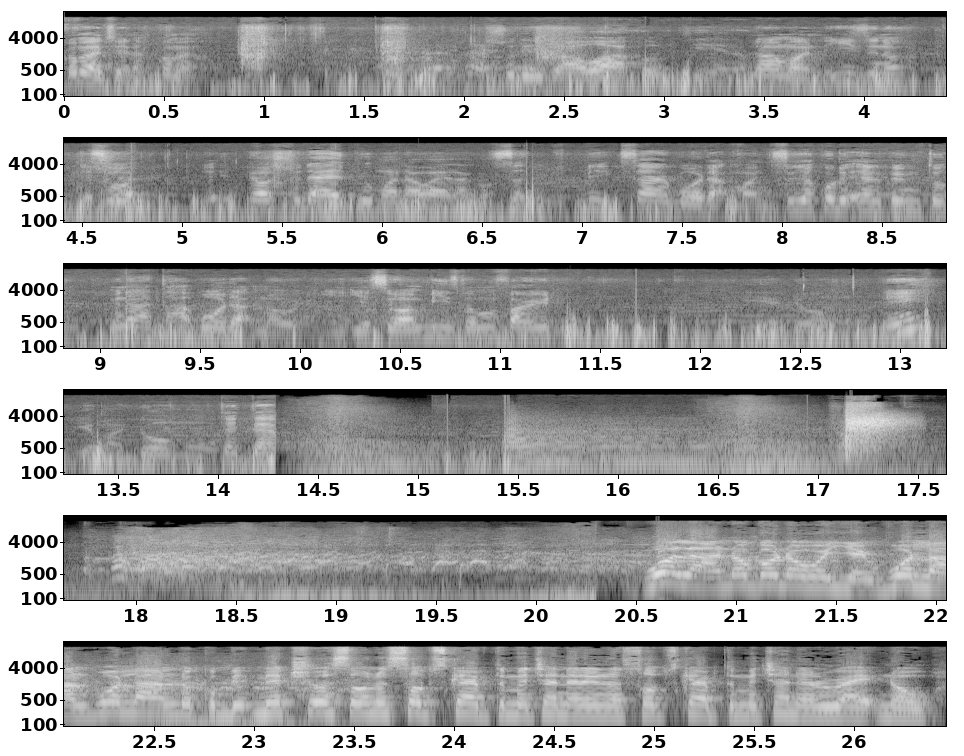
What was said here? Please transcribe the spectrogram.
Come here, Jenna, come here. should have walk up to you. No, man, easy, no? You so, Yo, should I help you, man, a while ago? so, big, sorry about that, man. So you could help him too. Me not talk about that now. You, you see one from my forehead? Yeah, don't move. Eh? Yeah, man, don't move. Take time. Hold on, not going away yet. Hold on, look a bit. Make sure so you subscribe to my channel and you subscribe to my channel right now.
